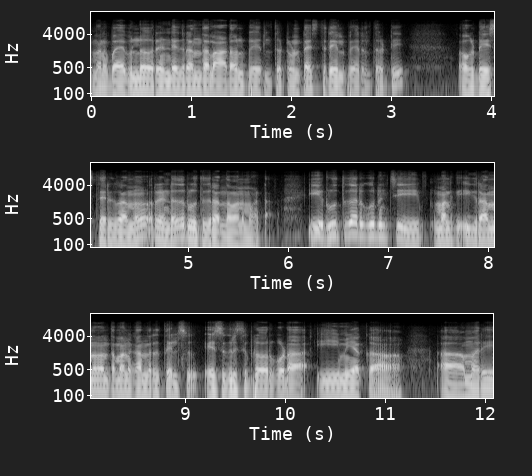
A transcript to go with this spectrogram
మన బైబిల్లో రెండే గ్రంథాలు ఆడవాళ్ళ పేర్లతోటి ఉంటాయి స్త్రీల పేర్లతోటి. ఒకటి ఎస్తేరు గ్రంథం రెండోది రూతు గ్రంథం అనమాట ఈ రూత్ గారి గురించి మనకి ఈ గ్రంథం అంతా మనకు అందరికీ తెలుసు. యేసుక్రీస్తు ప్రభు కూడా ఈమె యొక్క మరి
